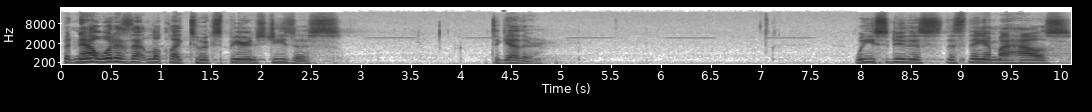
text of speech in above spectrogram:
But now, what does that look like to experience Jesus together? We used to do this, this thing at my house.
